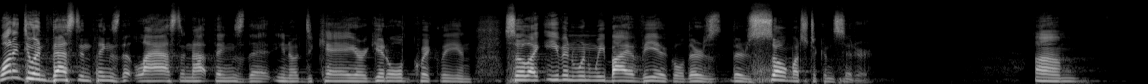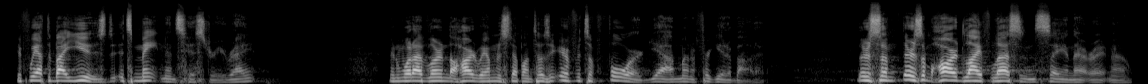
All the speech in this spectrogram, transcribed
Wanting to invest in things that last and not things that, you know, decay or get old quickly. And so like even when we buy a vehicle, there's there's so much to consider. Um, if we have to buy used, it's maintenance history, right? And what I've learned the hard way, I'm going to step on toes. If it's a Ford, yeah, I'm going to forget about it. There's some, there's some hard life lessons saying that right now.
